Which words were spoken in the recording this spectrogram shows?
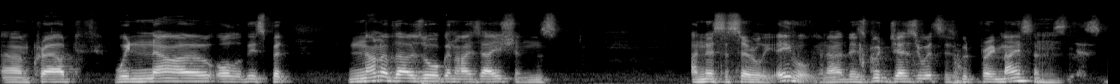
um, crowd. We know all of this, but none of those organizations are necessarily evil. You know, there's good Jesuits, there's good Freemasons, mm. there's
